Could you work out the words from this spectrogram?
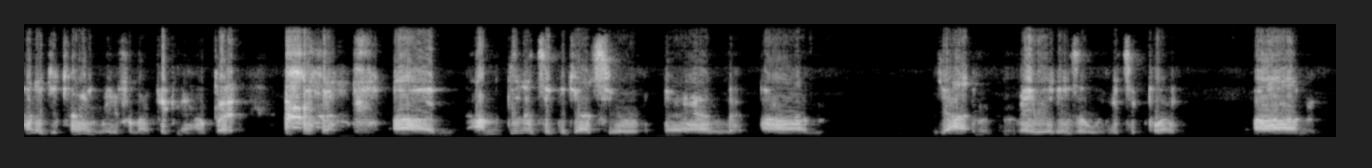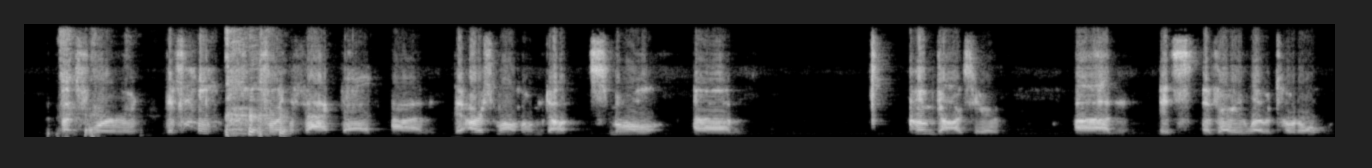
kind of deterring me from my pick now, but. um, I'm gonna take the Jets here, and um, yeah, maybe it is a lunatic play. Um, but for the for the fact that um, they are small home dog, small um, home dogs here, um, it's a very low total,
